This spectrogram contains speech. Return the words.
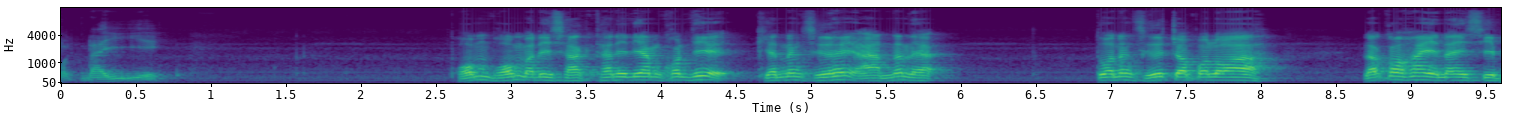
บักใดอีก ผมผมอดิศักดิ์ธนิเนียมคนที่เขียนหนังสือให้อ่านนั่นแหละ ตัวหนังสือจปลแล้วก็ให้ในสิบ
